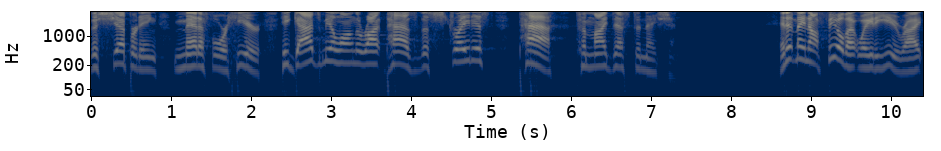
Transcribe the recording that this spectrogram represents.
the shepherding metaphor here. He guides me along the right paths, the straightest path to my destination. And it may not feel that way to you, right?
